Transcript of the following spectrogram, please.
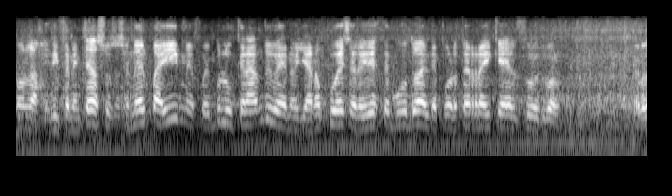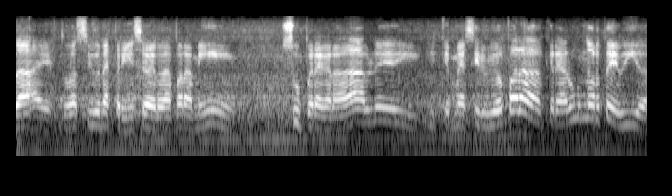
con las diferentes asociaciones del país, me fue involucrando y bueno, ya no pude salir de este mundo del deporte rey que es el fútbol. ¿Verdad? Esto ha sido una experiencia, ¿verdad? Para mí súper agradable y, que me sirvió para crear un norte de vida,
